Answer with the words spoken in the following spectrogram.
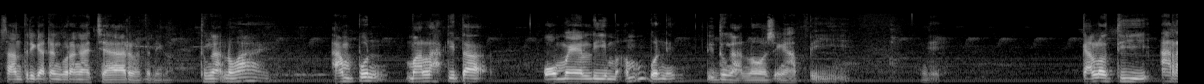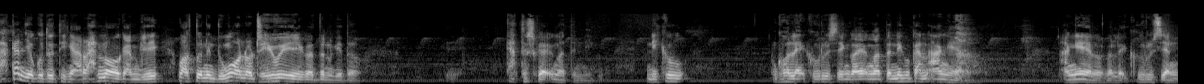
Santri kadang kurang ajar ngoten niku. Dongakno wae. Ampun malah kita omeli ampun ditungakno sing apik. Nggih. Kalau diarahkan ya kudu diarahno kan nggih. Waktu donga ana dhewe ngoten gitu. Kados kaya ngoten niku. Niku golek guru sing kaya ngoten niku kan angel. Angel golek guru yang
